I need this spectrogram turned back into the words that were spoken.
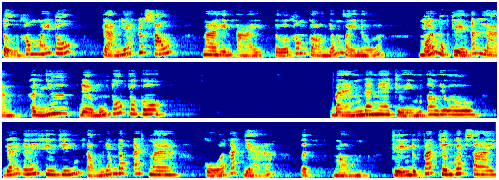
tượng không mấy tốt, cảm giác rất xấu, mà hiện tại tựa không còn giống vậy nữa. Mỗi một chuyện anh làm hình như đều muốn tốt cho cô. Bạn đang nghe truyện audio Gái ế khiêu chiến tổng giám đốc ác ma của tác giả Tịch Mộng. Truyện được phát trên website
